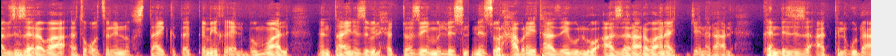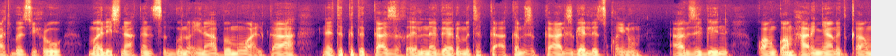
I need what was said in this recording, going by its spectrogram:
ኣብዚ ዘረባ እቲ ቁፅሪ ንክስታይ ክጠቅም ይኽእል። ብምባል እንታይ ንዝብል ሕቶ ዘይምልስ ንጹር ሓበሬታ ዘይብሉ ኣዘራርባ ናይቲ ጀነራል ክንዲዚ ዝኣክል ጉድኣት በፂሑ መሊስና ከንጽግኖ ኢና ብምባል ከዓ ነቲ ክትካእ ዝኽእል ነገር ምትካእ ከም ዝከኣል ዝገልጽ ኮይኑ ኣብዚ ግን ቋንቋ ኣምሓርኛ ምጥቃሙ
